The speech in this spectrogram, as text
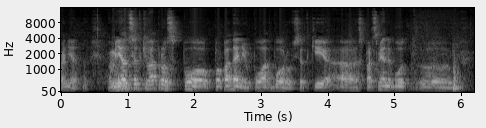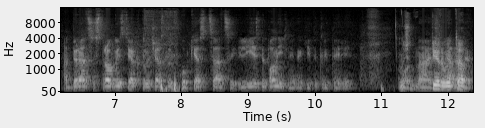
Понятно. У меня вот все-таки вопрос по попаданию, по отбору. Все-таки э, спортсмены будут э, отбираться строго из тех, кто участвует в Кубке ассоциации, или есть дополнительные какие-то критерии? Значит, вот, на первый, этап,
